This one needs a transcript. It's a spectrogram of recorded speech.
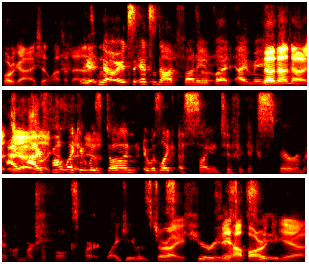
Poor guy. I shouldn't laugh at that. Yeah, no, it's it's not that's funny, alright. but I mean, no, no, no. I, Yeah, I like felt like the it was done. It was like a scientific experiment on Marshall Faulk's part. Like he was just Right. curious. Seeing how far. see. Yeah.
